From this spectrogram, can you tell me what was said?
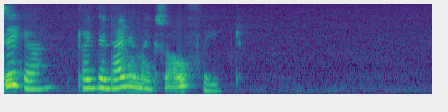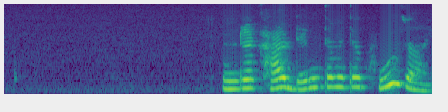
Digga, weil der Dynamite so aufregt. Und der Karl denkt, damit er cool sei.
